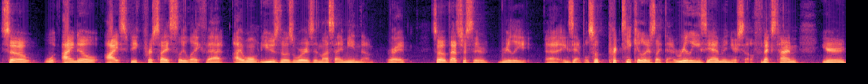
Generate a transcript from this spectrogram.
So I know I speak precisely like that. I won't use those words unless I mean them, right? So that's just a really uh, example. So particulars like that, really examine yourself. Next time you're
